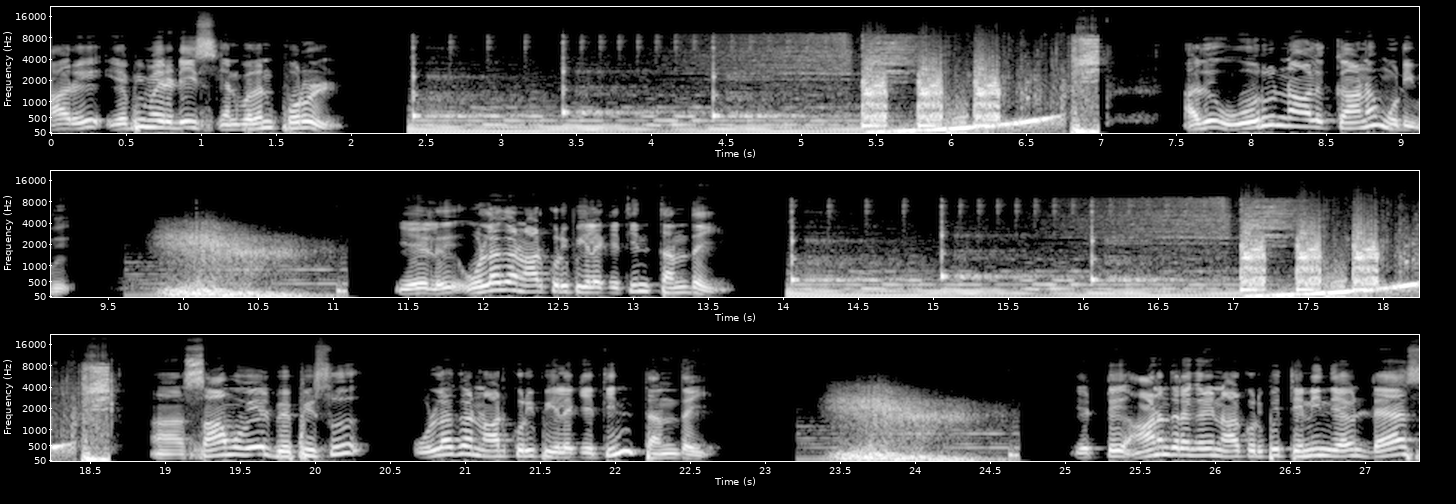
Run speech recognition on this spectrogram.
ஆறு எபிமெரிடிஸ் என்பதன் பொருள். அது ஒரு நாளுக்கான முடிவு. ஏழு உலக நாட்குறிப்பு இலக்கியத்தின் தந்தை. சாமுவேல் பெப்பிசு உலக நாட்குறிப்பு இலக்கியத்தின் தந்தை. எட்டு ஆனந்தரங்கரின் நாட்குறிப்பு தென்னிந்தியாவின் டேஸ்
